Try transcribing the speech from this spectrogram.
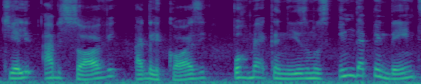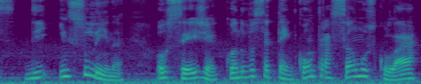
que ele absorve a glicose por mecanismos independentes de insulina. Ou seja, quando você tem contração muscular,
